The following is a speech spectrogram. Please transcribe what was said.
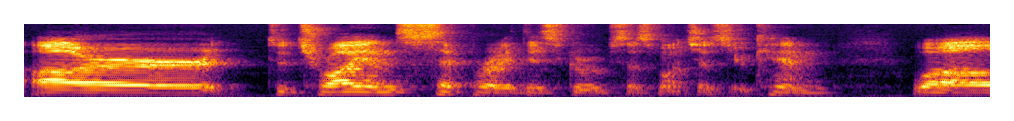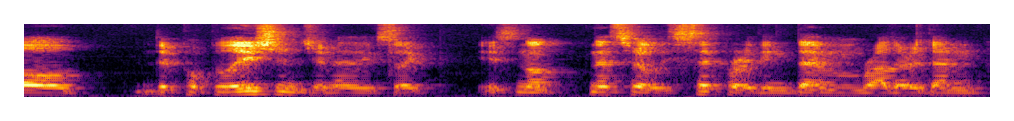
are to try and separate these groups as much as you can. While the population genetics like is not necessarily separating them rather than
